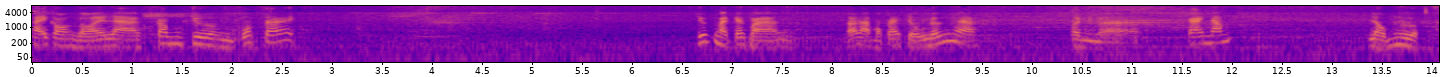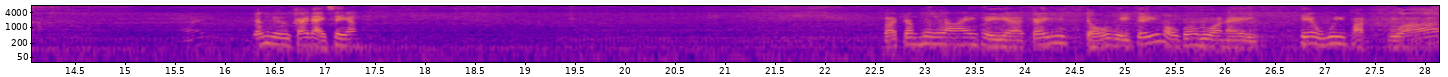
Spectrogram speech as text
hay còn gọi là công trường quốc tế. Trước mặt các bạn, đó là một cái trụ đứng ha. Hình ờ, cái nấm, lộn ngược giống như cái đài xe và trong tương lai thì à, cái chỗ vị trí hồ con rùa này theo quy hoạch của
